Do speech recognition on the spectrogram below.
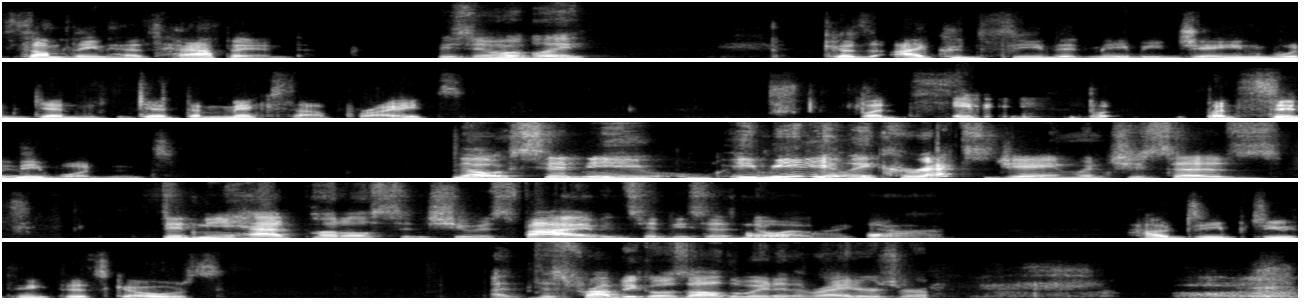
Something has happened. Presumably. Because I could see that maybe Jane would get get the mix up, right? But Maybe. but Sydney wouldn't. No, Sydney immediately corrects Jane when she says Sydney had Puddle since she was five, and Sydney says, "No, oh I was my four." How deep do you think this goes? Uh, This probably goes all the way to the writers' room.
